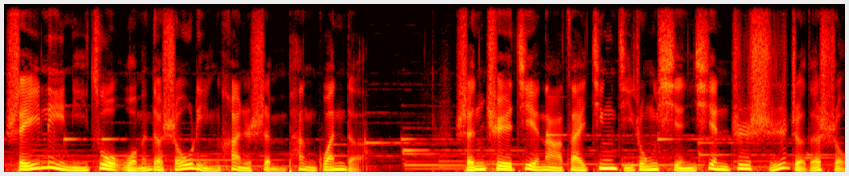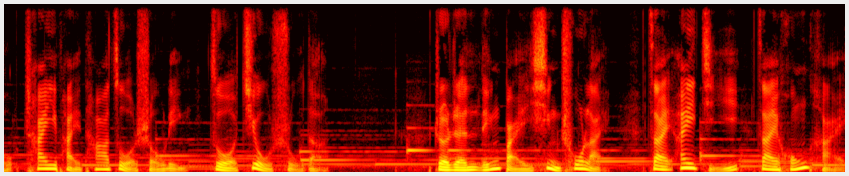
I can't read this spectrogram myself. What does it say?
谁立你做我们的首领和审判官的？”神却借那在荆棘中显现之使者的手，差派他做首领，做救赎的。这人领百姓出来，在埃及，在红海，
